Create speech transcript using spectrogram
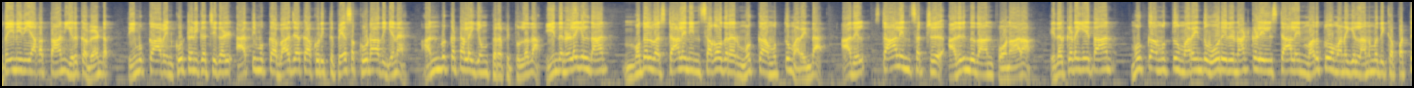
உதயநிதியாகத்தான் இருக்க வேண்டும். திமுகவின் கூட்டணி கட்சிகள் அதிமுக பாஜக குறித்து பேசக்கூடாது என அன்பு கட்டளையும் பிறப்பித்துள்ளதாம். இந்த நிலையில்தான் முதல்வர் ஸ்டாலினின் சகோதரர் மு க முத்து மறைந்தார். அதில் ஸ்டாலின் சற்று அதிர்ந்துதான் போனாராம். இதற்கிடையே தான் மு க முத்து மறைந்து ஓரிரு நாட்களில் ஸ்டாலின் மருத்துவமனையில் அனுமதிக்கப்பட்டு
